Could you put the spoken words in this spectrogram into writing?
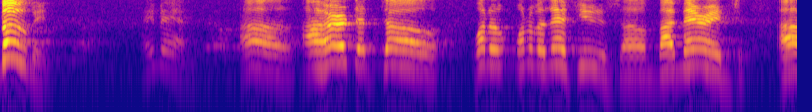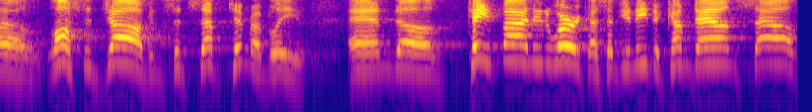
booming. Amen. Uh, I heard that uh, one, of, one of the nephews uh, by marriage uh, lost a job and since September, I believe, and can't find any work. I said, You need to come down south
